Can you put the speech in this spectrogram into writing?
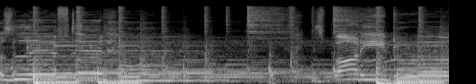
Was lifted high, his body broken,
